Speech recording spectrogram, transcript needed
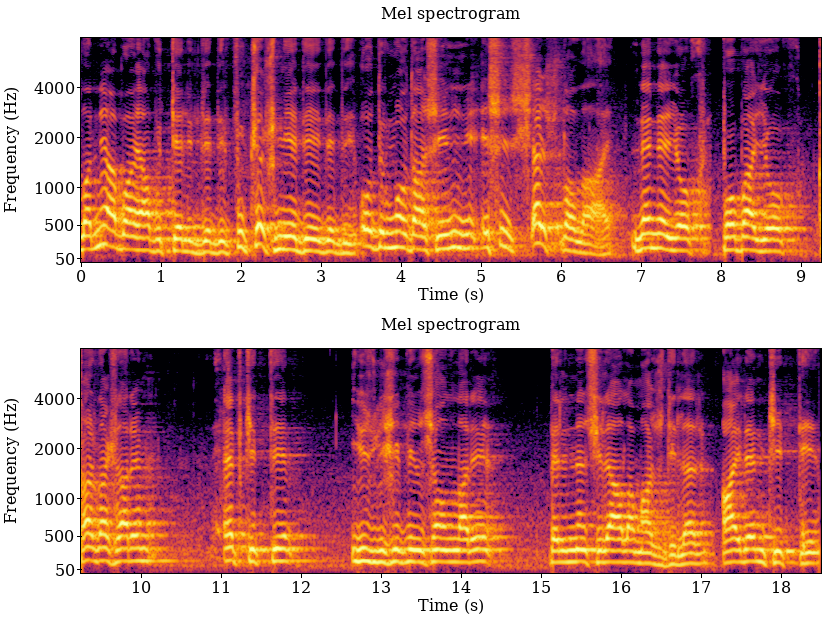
Ulan ne abaya bu deli dedi, bu köş niye değil dedi. Odur modasının işi ses dolay. Nene yok, baba yok, kardeşlerim hep gitti. Yüz kişi bin sonları belinden silah alamazdılar. Ailem gitti.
